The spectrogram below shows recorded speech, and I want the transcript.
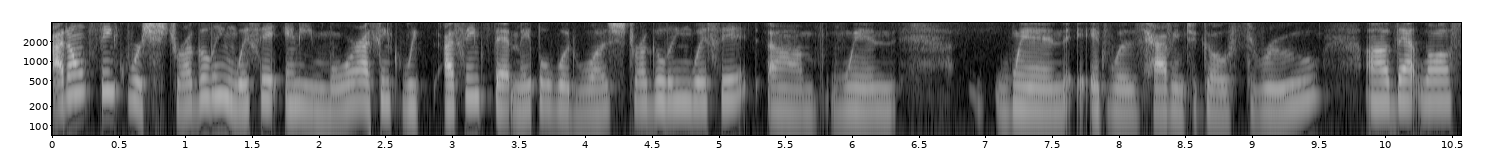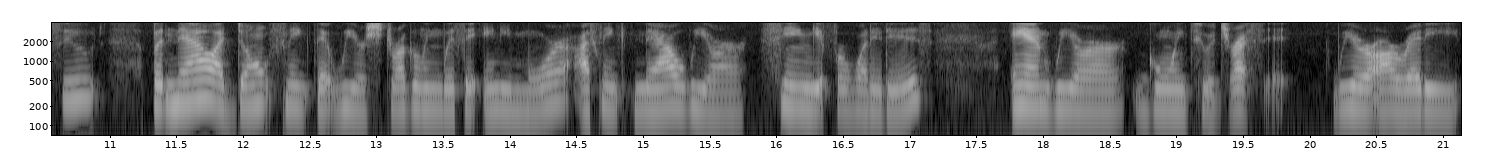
I don't think we're struggling with it anymore. I think we I think that Maplewood was struggling with it um, when when it was having to go through uh, that lawsuit. But now I don't think that we are struggling with it anymore. I think now we are seeing it for what it is and we are going to address it. We are already,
